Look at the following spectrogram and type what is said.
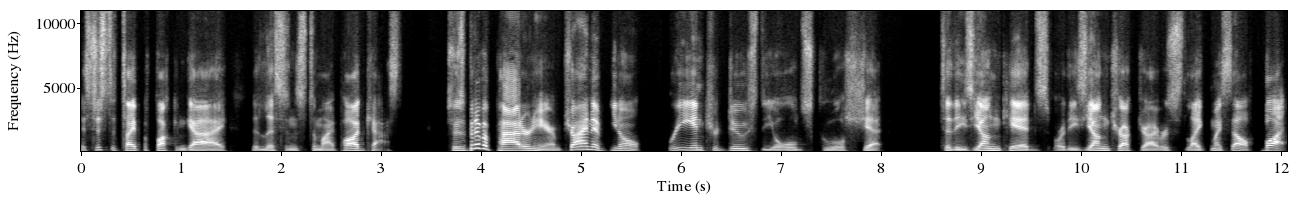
It's just the type of fucking guy that listens to my podcast. So there's a bit of a pattern here. I'm trying to, you know, reintroduce the old school shit to these young kids or these young truck drivers like myself. But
